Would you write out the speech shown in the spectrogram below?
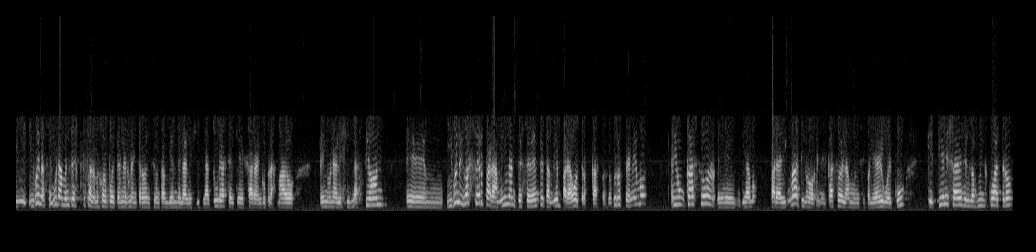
y, y, bueno, seguramente después a lo mejor puede tener una intervención también de la legislatura, si hay que dejar algo plasmado en una legislación. Eh, y bueno, y va a ser para mí un antecedente también para otros casos. Nosotros tenemos, hay un caso, eh, digamos, paradigmático en el caso de la Municipalidad del Huecú, que tiene ya desde el 2004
